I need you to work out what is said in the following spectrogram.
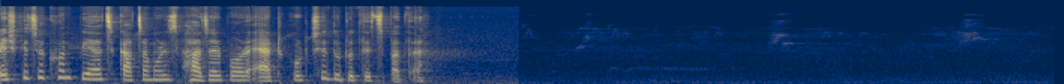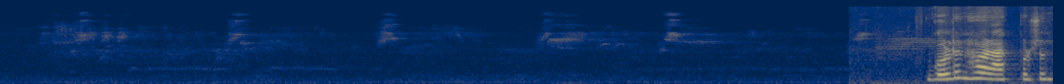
বেশ কিছুক্ষণ পেঁয়াজ, কাঁচামরিচ ভাজার পর অ্যাড করছি দুটো তেজপাতা। গোল্ডেন হওয়ার আগ পর্যন্ত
